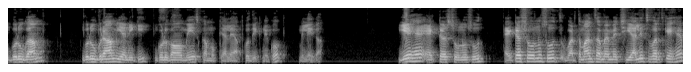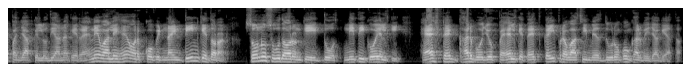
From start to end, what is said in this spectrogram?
गुरुग्राम गुरुग्राम यानी कि गुड़गांव में इसका मुख्यालय आपको देखने को मिलेगा। यह है एक्टर सोनू सूद। एक्टर सोनू सूद वर्तमान समय में छियालीस वर्ष के हैं, पंजाब के लुधियाना के रहने वाले हैं और कोविड 19 के दौरान सोनू सूद और उनके एक दोस्त नीति गोयल की हैश टैग घर भोजो पहल के तहत कई प्रवासी मजदूरों को घर भेजा गया था।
